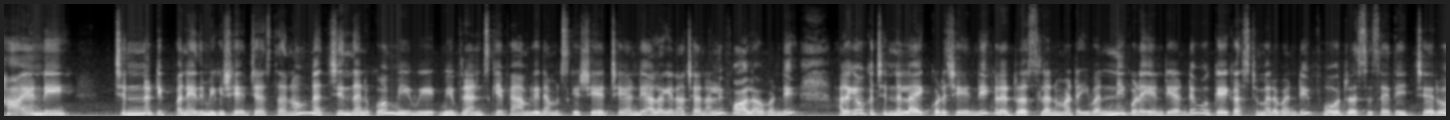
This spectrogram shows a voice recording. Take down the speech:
హాయ్ అండి. చిన్న టిప్ అనేది మీకు షేర్ చేస్తాను. నచ్చింది అనుకో మీ మీ ఫ్రెండ్స్కి ఫ్యామిలీ మెంబర్స్కి షేర్ చేయండి. అలాగే నా ఛానల్ని ఫాలో అవ్వండి. అలాగే ఒక చిన్న లైక్ కూడా చేయండి. ఇక్కడ డ్రెస్సులు అనమాట ఇవన్నీ కూడా ఏంటి అంటే ఒకే కస్టమర్ అవ్వండి. ఫోర్ డ్రెస్సెస్ అయితే ఇచ్చారు.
